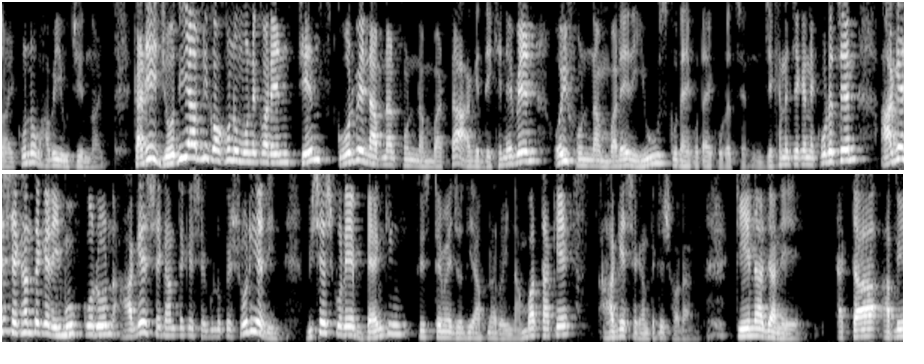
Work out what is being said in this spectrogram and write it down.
নয়, কোনোভাবেই উচিত নয়। কাজেই যদি আপনি কখনো মনে করেন চেঞ্জ করবেন আপনার ফোন নাম্বারটা আগে দেখে নেবেন, ওই ফোন নাম্বারের ইউজ কোথায় কোথায় করেছেন? যেখানে যেখানে করেছেন, আগে সেখান থেকে রিমুভ করুন, আগে সেখান থেকে সেগুলোকে সরিয়ে দিন। বিশেষ করে ব্যাংকিং সিস্টেমে যদি আপনার ওই নাম্বার থাকে, আগে সেখান থেকে সরান। কে না জানে, একটা আপনি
